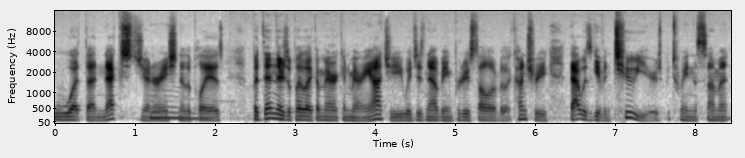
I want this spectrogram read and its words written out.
what the next generation of the play is. But then there's a play like American Mariachi, which is now being produced all over the country. That was given two years between the summit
